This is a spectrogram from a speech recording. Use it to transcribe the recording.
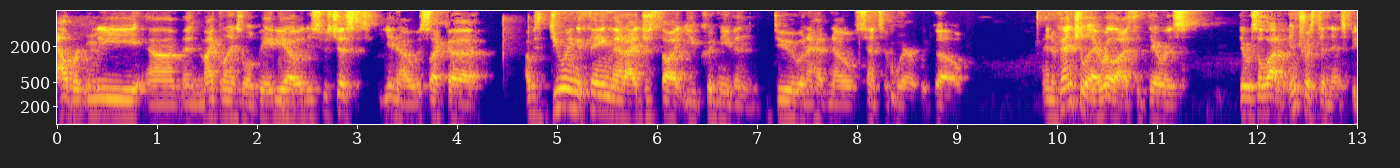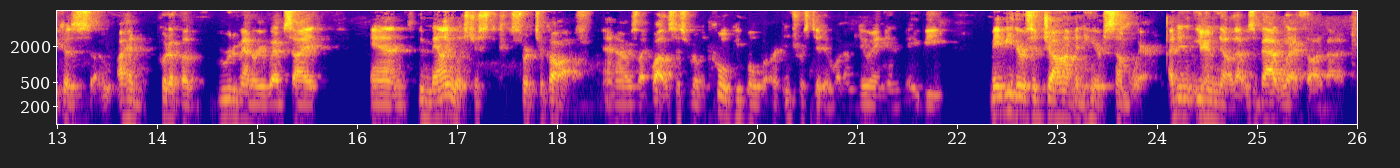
albert lee um, and michael angelo batio this was just you know it was like a i was doing a thing that i just thought you couldn't even do and i had no sense of where it would go. And eventually I realized that there was there was a lot of interest in this because I had put up a rudimentary website and the mailing list just sort of took off. And I was like wow this is really cool. People are interested in what I'm doing and maybe maybe there's a job in here somewhere. I didn't even know that was about what I thought about it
